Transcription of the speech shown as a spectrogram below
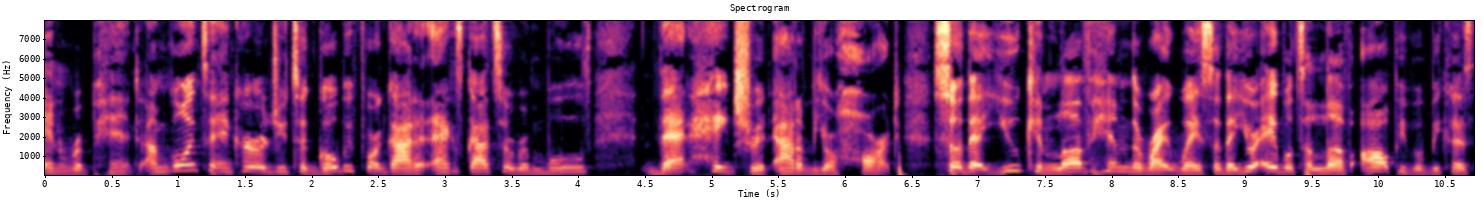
and repent. I'm going to encourage you to go before God and ask God to remove that hatred out of your heart so that you can love Him the right way, so that you're able to love all people because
